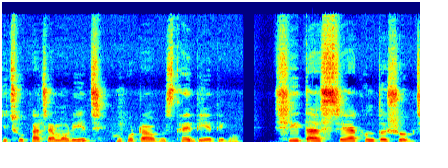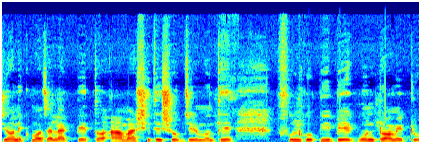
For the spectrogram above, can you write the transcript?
কিছু কাঁচামরিচ গোটা অবস্থায় দিয়ে দিব। শীত আসছে, এখন তো সবজি অনেক মজা লাগবে। তো আমার শীতের সবজির মধ্যে ফুলকপি, বেগুন, টমেটো,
